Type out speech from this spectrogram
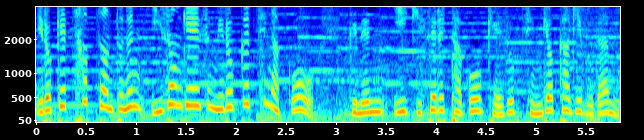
이렇게 첫 전투는 이성계의 승리로 끝이 났고 그는 이 기세를 타고 계속 진격하기보단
